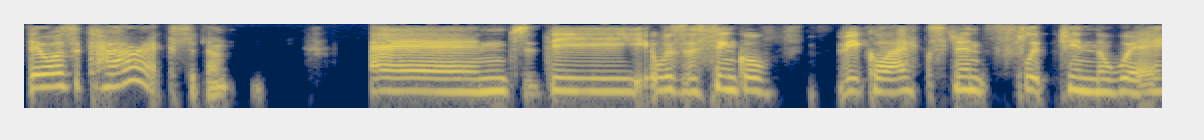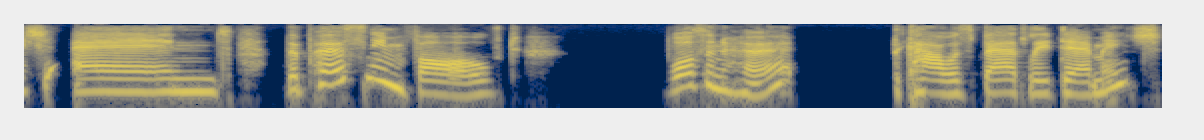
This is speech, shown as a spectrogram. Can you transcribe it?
there was a car accident and the it was a single vehicle accident slipped in the wet and the person involved wasn't hurt the car was badly damaged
